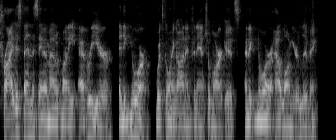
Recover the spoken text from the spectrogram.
try to spend the same amount of money every year and ignore what's going on in financial markets and ignore how long you're living.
